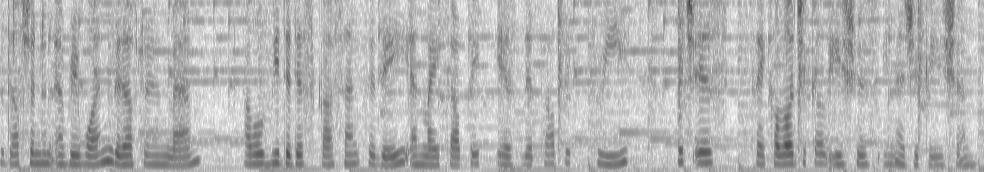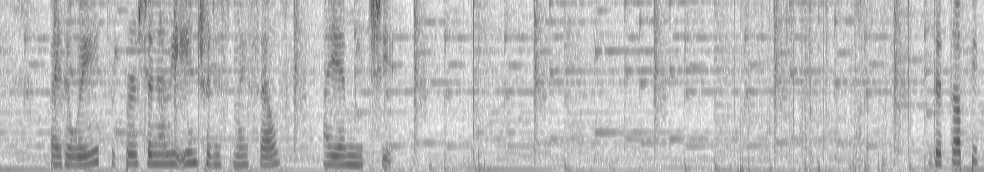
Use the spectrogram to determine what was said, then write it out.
Good afternoon everyone. Good afternoon ma'am. I will be the discussant today and my topic is the topic 3 which is psychological issues in education. By the way, to personally introduce myself, I am Michi. The topic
